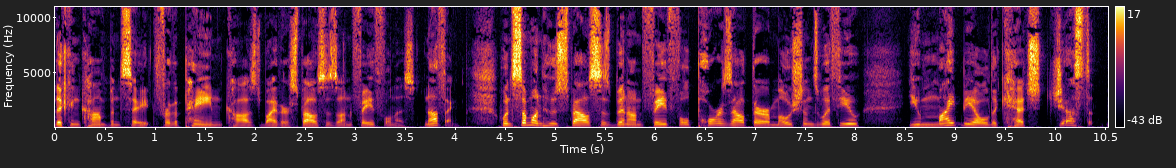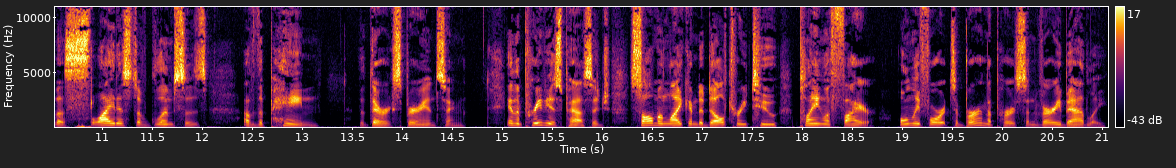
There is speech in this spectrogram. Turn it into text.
that can compensate for the pain caused by their spouse's unfaithfulness. Nothing. When someone whose spouse has been unfaithful pours out their emotions with you, you might be able to catch just the slightest of glimpses of the pain that they're experiencing. In the previous passage, Solomon likened adultery to playing with fire only for it to burn the person very badly.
